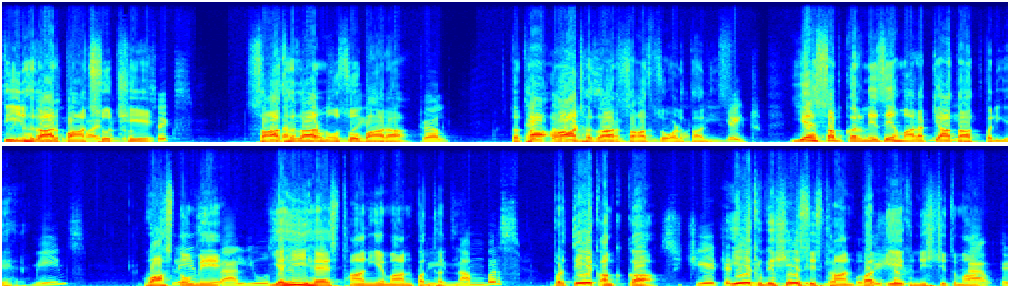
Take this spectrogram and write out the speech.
तीन हज़ार हैं 4,321, 4,321 195 3,506, 3,506 7,912 12, तथा 8,748 यह सब करने से हमारा क्या तात्पर्य है? वास्तव में यही है स्थानीय मान पद्धति। प्रत्येक अंक का एक विशेष स्थान पर एक निश्चित मान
